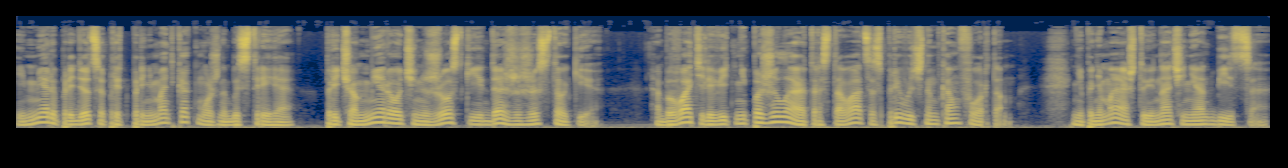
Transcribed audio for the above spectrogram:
и меры придется предпринимать как можно быстрее. Причем меры очень жесткие и даже жестокие. Обыватели ведь не пожелают расставаться с привычным комфортом, не понимая, что иначе не отбиться.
